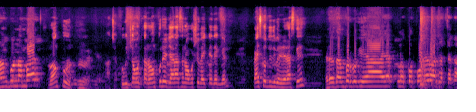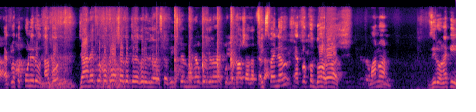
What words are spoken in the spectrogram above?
Rangpur number Rangpur? আচ্ছা খুবই চমৎকার। রংপুরের যারা আছেন অবশ্যই বাইকটা দেখবেন। প্রাইস কত দিবেন এর আজকে? এটার দাম পড়ব কি এক লক্ষ পনেরো হাজার টাকা। এক লক্ষ পনেরো তারপর? যান এক লক্ষ দশ হাজার টাকা করে দিলাম আজকে। ফিক্সড ফাইনাল করে দিলাম এক লক্ষ দশ হাজার টাকা। ফিক্স ফাইনাল এক লক্ষ দশ। ওয়ান ওয়ান জিরো নাকি?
